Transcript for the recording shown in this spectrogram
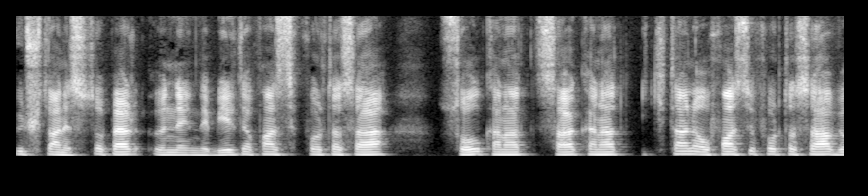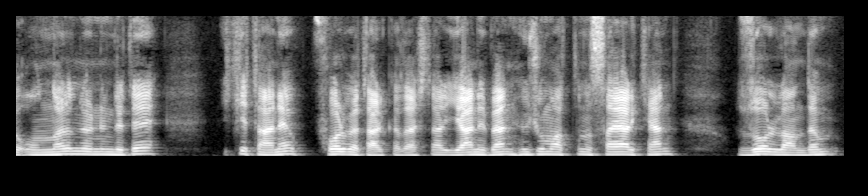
3 tane stoper, önlerinde bir defansif orta saha, sol kanat, sağ kanat, 2 tane ofansif orta saha ve onların önünde de 2 tane forvet arkadaşlar. Yani ben hücum hattını sayarken zorlandım.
